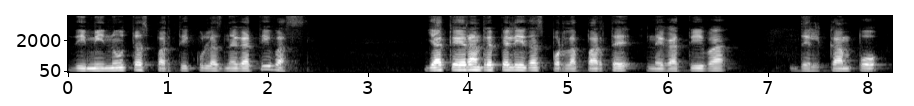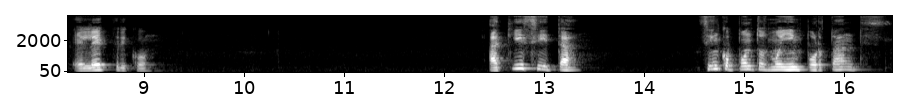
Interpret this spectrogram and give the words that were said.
diminutas partículas negativas, ya que eran repelidas por la parte negativa del campo eléctrico. Aquí cita cinco puntos muy importantes.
